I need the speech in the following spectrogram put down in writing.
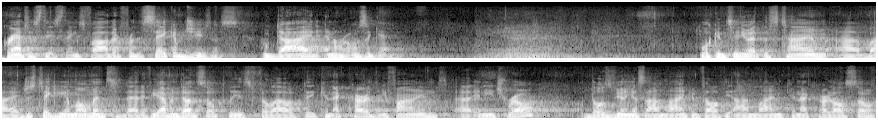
Grant us these things, Father, for the sake of Jesus, who died and rose again. We'll continue at this time uh, by just taking a moment that if you haven't done so, please fill out the Connect card that you find uh, in each row. Those viewing us online can fill out the online Connect card also.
